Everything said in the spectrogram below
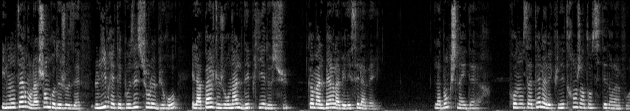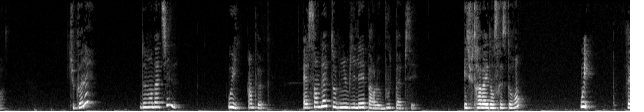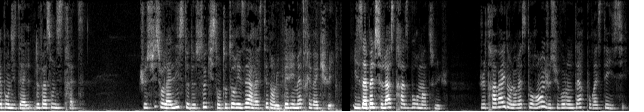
Ils montèrent dans la chambre de Joseph. Le livre était posé sur le bureau et la page de journal dépliée dessus, comme Albert l'avait laissé la veille. La banque Schneider, prononça-t-elle avec une étrange intensité dans la voix. Tu connais? demanda-t-il. Oui, un peu. Elle semblait obnubilée par le bout de papier. Et tu travailles dans ce restaurant? Oui, répondit-elle de façon distraite. Je suis sur la liste de ceux qui sont autorisés à rester dans le périmètre évacué. Ils appellent cela Strasbourg maintenu. Je travaille dans le restaurant et je suis volontaire pour rester ici.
